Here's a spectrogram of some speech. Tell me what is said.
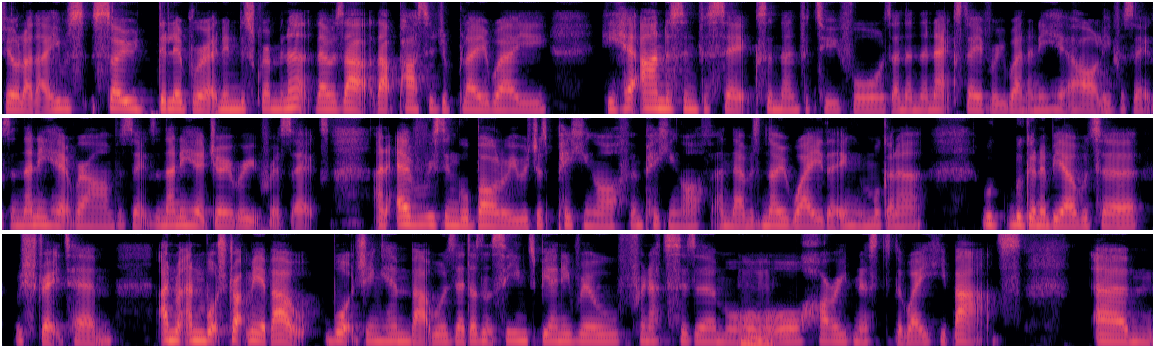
feel like that. He was so deliberate and indiscriminate. There was that that passage of play where he he hit Anderson for six and then for two fours. And then the next over he went and he hit Hartley for six. And then he hit Rehan for six. And then he hit Joe Root for a six. And every single bowler he was just picking off and picking off. And there was no way that England were gonna were, were gonna be able to restrict him. And and what struck me about watching him bat was there doesn't seem to be any real freneticism or, mm. or hurriedness to the way he bats. Um,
